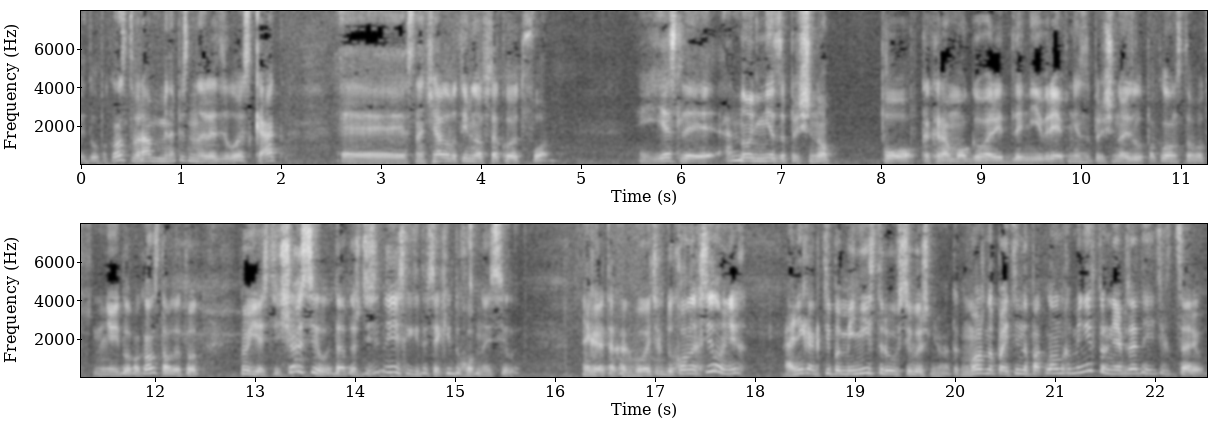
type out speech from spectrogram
Идолопоклонство в Рамбаме написано родилось как э, сначала вот именно в такой вот форме. И если оно не запрещено по, как Рамо говорит, для неевреев не запрещено идолопоклонство, вот не идолопоклонство, а вот это вот, ну, есть еще силы, да, потому что действительно есть какие-то всякие духовные силы. Они говорят, а как бы у этих духовных сил у них, они как типа министры у Всевышнего. Так можно пойти на поклон к министру, не обязательно идти к царю.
